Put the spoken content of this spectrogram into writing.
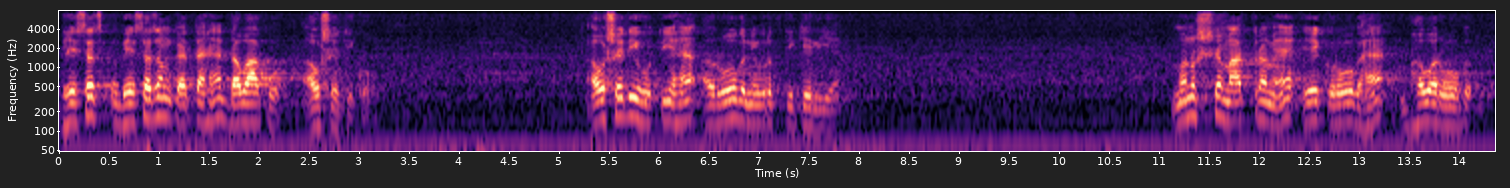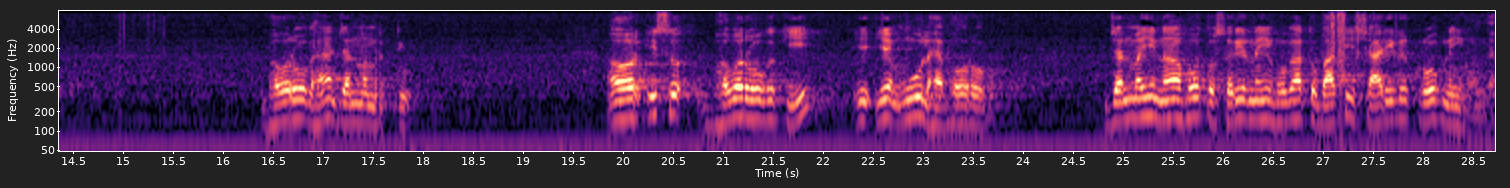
भेषज, भेषजम कहते हैं दवा को, औषधि को। औषधि होती है रोग निवृत्ति के लिए। मनुष्य मात्र में एक रोग है, भव रोग। भव रोग है, जन्म मृत्यु। और इस भव रोग की, ये मूल है भव रोग। जन्म ही न हो तो शरीर नहीं होगा तो बाकी शारीरिक रोग नहीं होंगे।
